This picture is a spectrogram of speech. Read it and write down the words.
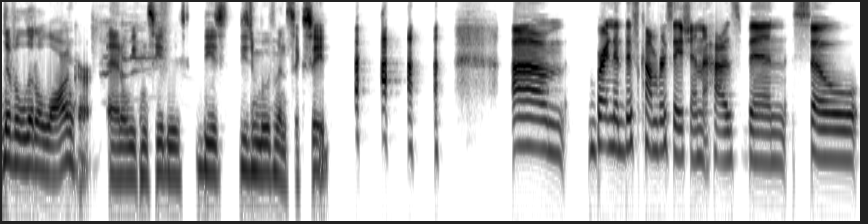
live a little longer and we can see these these these movements succeed. um, Brendan, this conversation has been so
